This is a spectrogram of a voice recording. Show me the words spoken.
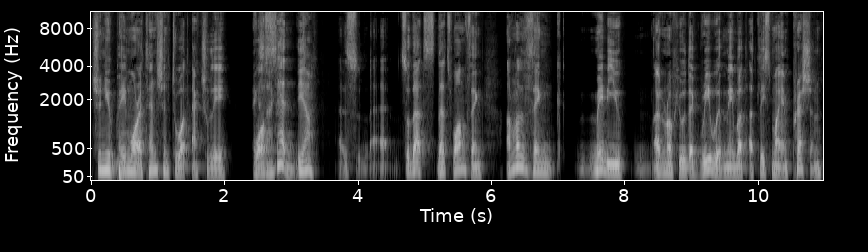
shouldn't you pay more attention to what actually was exact- said? Yeah. As- uh, so that's that's one thing. Another thing, maybe you, I don't know if you would agree with me, but at least my impression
